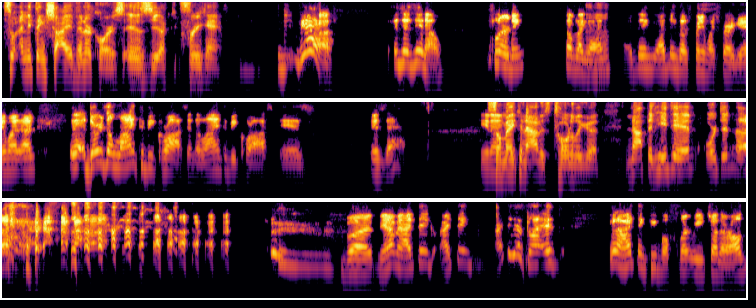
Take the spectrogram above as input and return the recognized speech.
So anything shy of intercourse is yeah, free game. Yeah, it's just you know, flirting stuff like Mhm. that. I think I think that's pretty much fair game. I, I, uh, there's a line to be crossed, and the line to be crossed is is that. You know so what I mean? making out is totally good. Not that he did or did not. but yeah, man, I think I think I think that's like it, you know I think people flirt with each other all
